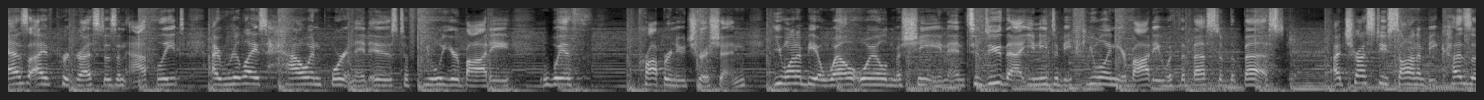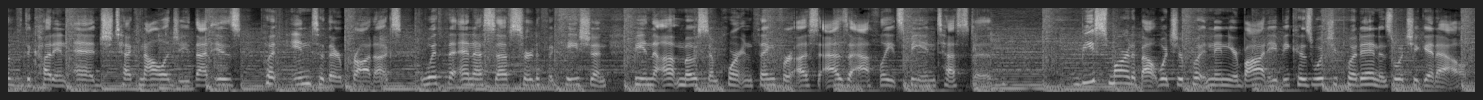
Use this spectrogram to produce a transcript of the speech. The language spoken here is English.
As I've progressed as an athlete, I realize how important it is to fuel your body with proper nutrition. You want to be a well-oiled machine, and to do that, you need to be fueling your body with the best of the best. I trust USANA because of the cutting edge technology that is put into their products, with the NSF certification being the utmost important thing for us as athletes being tested. Be smart about what you're putting in your body because what you put in is what you get out.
